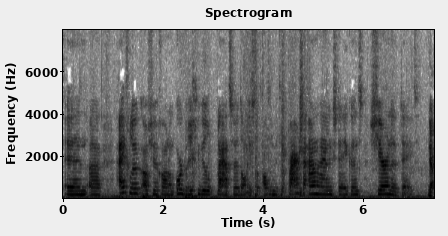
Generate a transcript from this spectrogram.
En eh, eigenlijk als je gewoon een kort berichtje wil plaatsen, dan is dat altijd met die paarse aanhalingstekens share an update. Ja.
